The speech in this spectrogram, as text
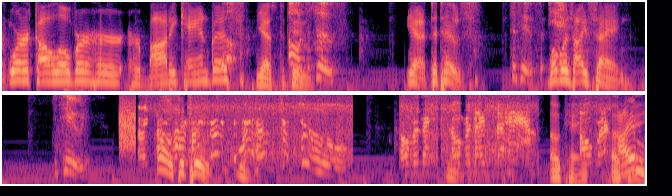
artwork all over her her body canvas. Yes, Oh, tattoos. tattoos. Yeah, tattoos. Tattoos. What yeah. was I saying? tattooed? Oh, tattooed. I heard, I heard tattoo over the over the, the ham. Okay. Over. okay. I'm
